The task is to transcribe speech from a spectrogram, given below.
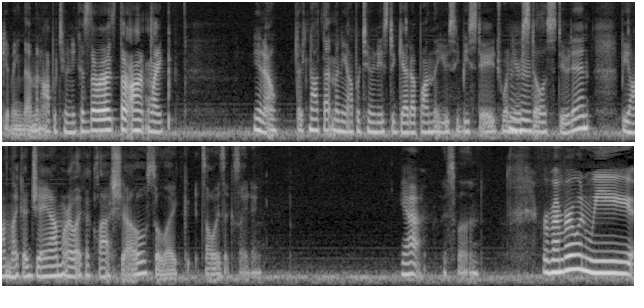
giving them an opportunity because there are there aren't like you know, there's not that many opportunities to get up on the UCB stage when you're mm-hmm. still a student beyond like a jam or like a class show. So like it's always exciting. Yeah. It's fun. Remember when we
